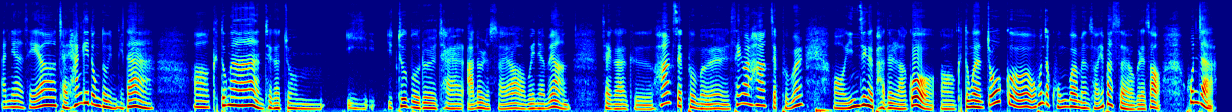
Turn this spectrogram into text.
안녕하세요. 잘 향기동동입니다. 어, 그동안 제가 좀 이 유튜브를 잘 안 올렸어요. 왜냐면 제가 그 화학 제품을 생활 화학 제품을 어, 인증을 받으려고 어, 그동안 조금 혼자 공부하면서 해봤어요. 그래서 혼자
